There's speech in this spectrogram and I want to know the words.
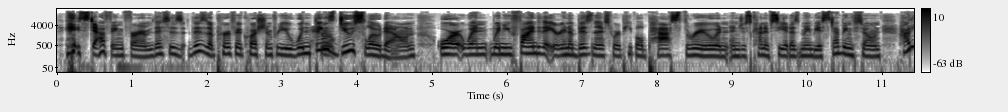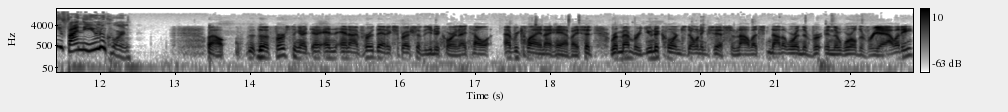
a staffing firm, this is this is a perfect question for you. When things do slow down, or when when you find that you're in a business where people pass through and, and just kind of see it as maybe a stepping stone, how do you find the unicorn? Well, the first thing I and and I've heard that expression of the unicorn. And I tell every client I have, I said, remember, unicorns don't exist. So now let's now that we're in the in the world of reality,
